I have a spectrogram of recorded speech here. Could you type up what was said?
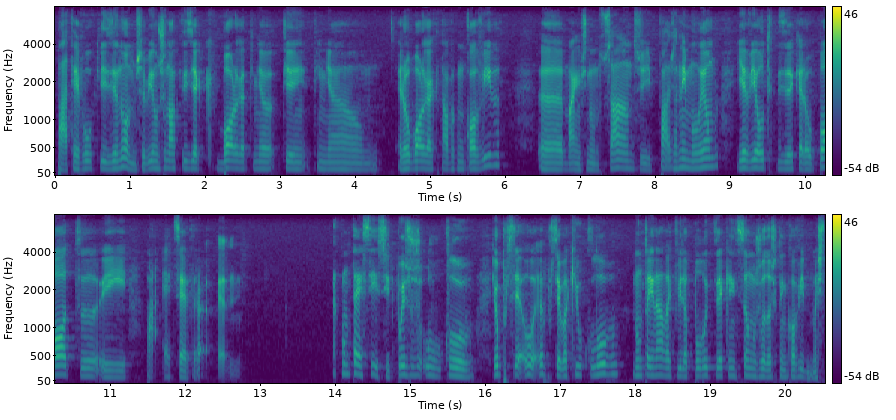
pá, até vou aqui dizer nomes, havia um jornal que dizia que Borga tinha, tinha, tinha era o Borga que estava com Covid, uh, mais Nuno Santos e pá, já nem me lembro, e havia outro que dizia que era o Pote e pá, etc acontece isso e depois o, o, clube eu percebo, eu percebo aqui o clube não tem nada que vir a público dizer quem são os jogadores que têm Covid, mas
